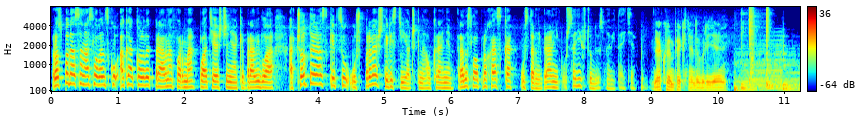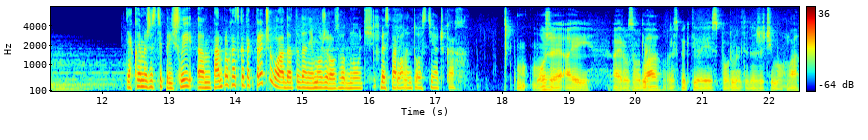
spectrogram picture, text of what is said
Rozpadá sa na Slovensku akákoľvek právna forma, platia ešte nejaké pravidlá. A čo teraz, keď sú už prvé štyri stíhačky na Ukrajine? Radoslav Procházka, ústavný právnik, už sedí v štúdiu, sme vítajte. Ďakujem pekne, dobrý deň. Ďakujeme, že ste prišli. Pán Procházka, tak prečo vláda teda nemôže rozhodnúť bez parlamentu o stíhačkách? Môže, aj, aj rozhodla, respektíve je sporné teda, že či mohla.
